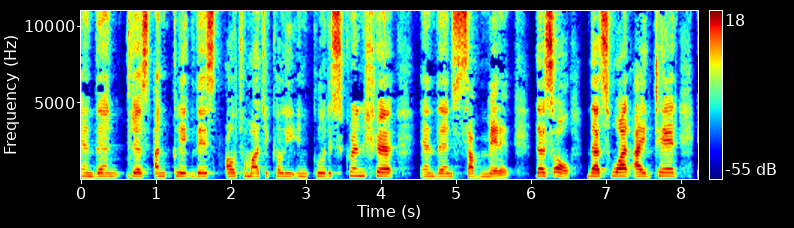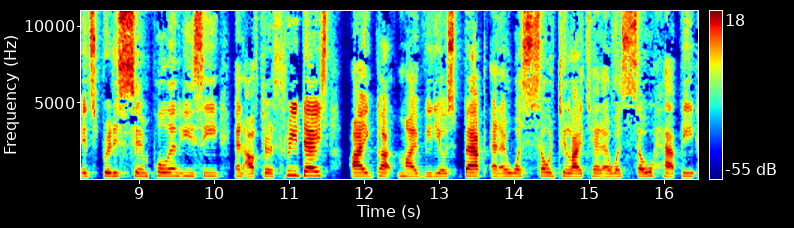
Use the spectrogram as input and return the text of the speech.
and then just unclick this automatically include a screenshot and then submit it that's all that's what i did it's pretty simple and easy and after three days I got my videos back and I was so delighted. I was so happy.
